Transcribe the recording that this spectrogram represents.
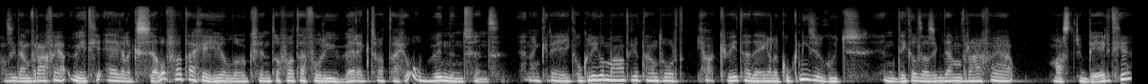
als ik dan vraag, ja, weet je eigenlijk zelf wat dat je heel leuk vindt of wat dat voor je werkt, wat dat je opwindend vindt? En dan krijg ik ook regelmatig het antwoord, ja, ik weet dat eigenlijk ook niet zo goed. En dikwijls als ik dan vraag, van, ja, masturbeert je?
